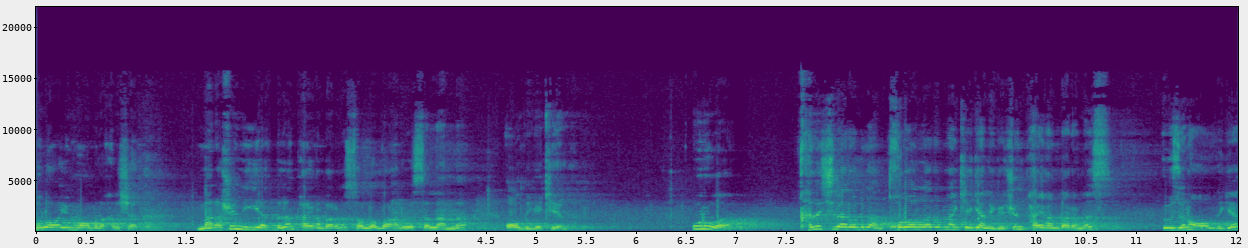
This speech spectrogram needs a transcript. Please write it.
muloyim muomala qilishadi. Mana shu niyat bilan payg'ambarimiz sollallohu alayhi vasallamni oldiga keldi. Urva qilichlari bilan qurollari bilan kelganligi uchun payg'ambarimiz o'zini oldiga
